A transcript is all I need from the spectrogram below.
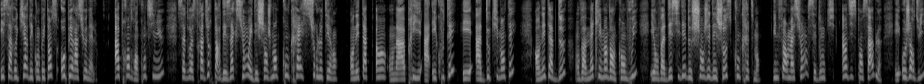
et ça requiert des compétences opérationnelles. Apprendre en continu, ça doit se traduire par des actions et des changements concrets sur le terrain. En étape 1, on a appris à écouter et à documenter. En étape 2, on va mettre les mains dans le cambouis et on va décider de changer des choses concrètement. Une formation, c'est donc indispensable. Et aujourd'hui,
